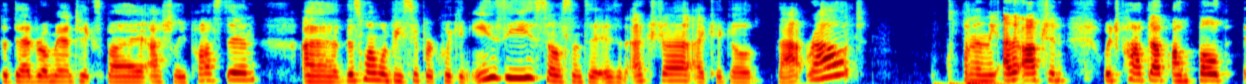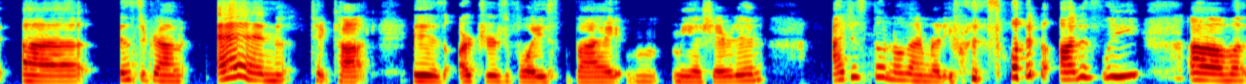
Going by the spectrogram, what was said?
The Dead Romantics by Ashley Poston. Uh, this one would be super quick and easy. So since it is an extra, I could go that route. And then the other option, which popped up on both uh, Instagram and TikTok, is Archer's Voice by M- Mia Sheridan. I just don't know that I'm ready for this one, honestly. Um,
